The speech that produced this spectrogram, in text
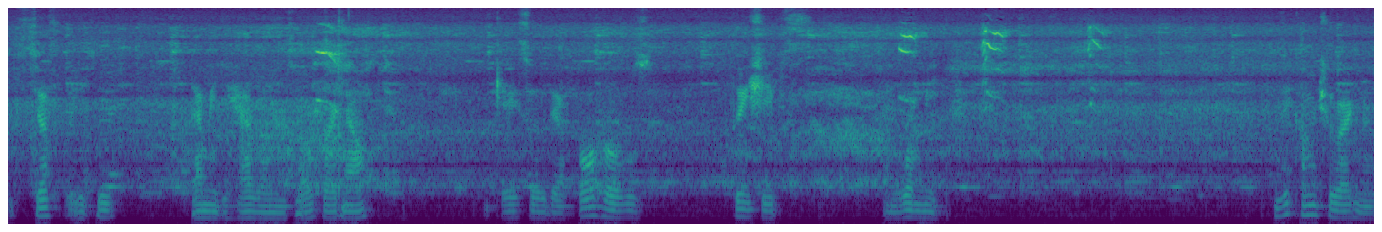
It's just a little damage he has on himself right now. Okay, so there are four holes, three ships, and one me. Is it coming through right now?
